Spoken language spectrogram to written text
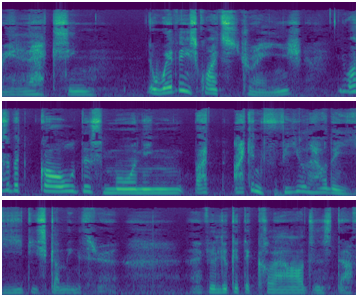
relaxing, the weather is quite strange. It was a bit cold this morning, but I can feel how the heat is coming through. If you look at the clouds and stuff,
